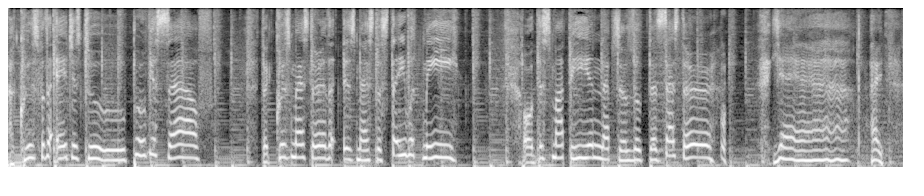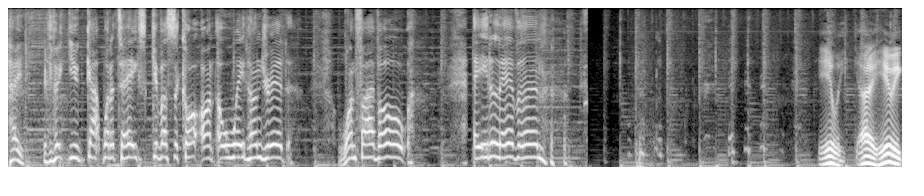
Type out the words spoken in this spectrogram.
A quiz for the ages to prove yourself. The quizmaster, the ismaster, stay with me. Or this might be an absolute disaster. yeah. Hey, hey, if you think you got what it takes, give us a call on 0800 150 811. Here we go, here we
